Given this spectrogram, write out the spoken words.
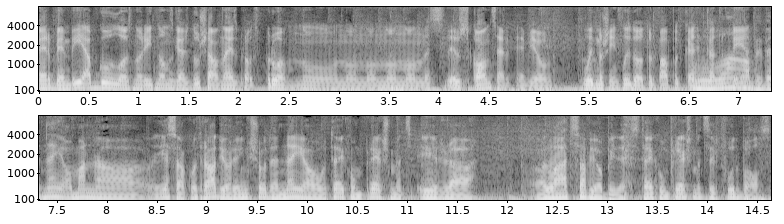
Airbnb, apgūlos no rīta nomazgāju dušā un aizbraucu prom. Nu, nu, nu, nu, nu, uz koncertiem jau lidmašīnas lido tur papakaļ katru dienu. Labi, bet ne jau manā iesākot radioringu šodien, ne jau teikuma priekšmets ir uh, lēts avio biļetes. Teikuma priekšmets ir futbols.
